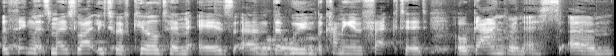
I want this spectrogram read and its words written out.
the thing that's most likely to have killed him is um, the wound becoming infected or gangrenous, um,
